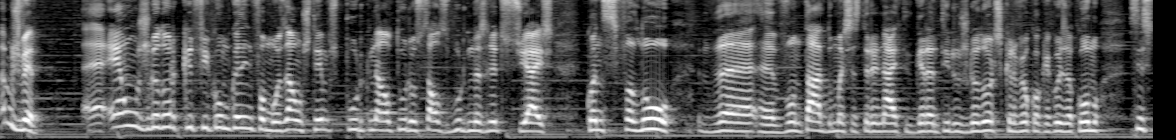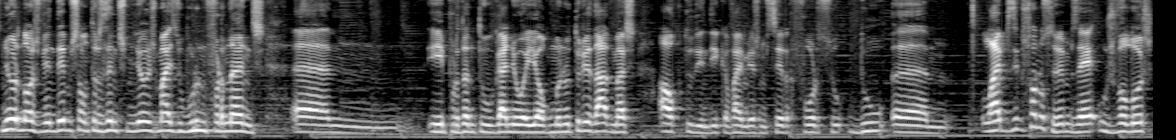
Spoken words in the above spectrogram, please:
vamos ver. É um jogador que ficou um bocadinho famoso há uns tempos porque na altura o Salzburgo nas redes sociais, quando se falou da eh, vontade do Manchester United de garantir os jogadores, escreveu qualquer coisa como Sim senhor, nós vendemos, são 300 milhões mais o Bruno Fernandes. Um, e portanto ganhou aí alguma notoriedade, mas ao que tudo indica vai mesmo ser reforço do um, Leipzig, só não sabemos é os valores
